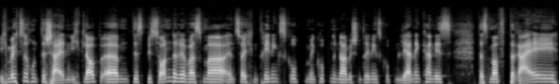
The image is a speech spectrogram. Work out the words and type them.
Ich möchte es noch unterscheiden. Ich glaube, ähm, das Besondere, was man in solchen Trainingsgruppen, in gruppendynamischen Trainingsgruppen lernen kann, ist, dass man auf drei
